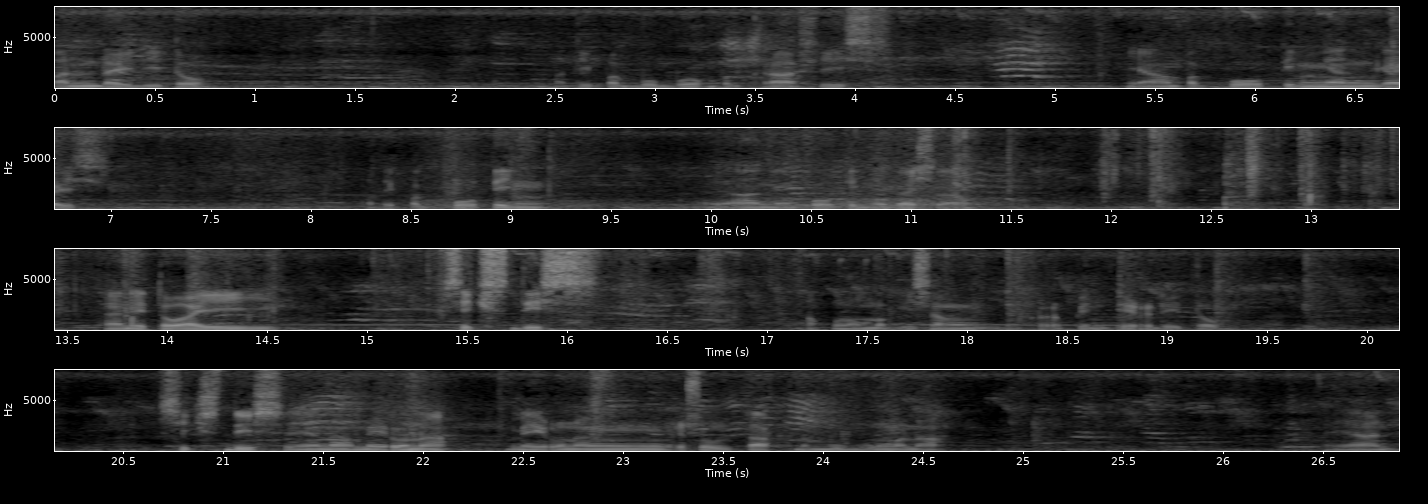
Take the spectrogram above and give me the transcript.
panday dito. Pati pagbubong, pag-trusses. Yan, pag-coating yan guys. Pati pag-coating. Ayan yung coating niya guys. Ah. Yan, ito ay 6 days. Ako lang mag-isang carpenter dito. 6 days. Ayan na, meron na. Meron ng resulta. Nabubunga na. Ayan.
